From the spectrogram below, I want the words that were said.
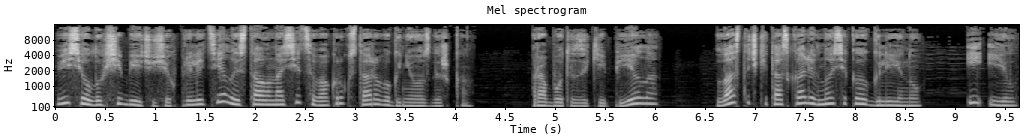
веселых щебечущих, прилетела и стала носиться вокруг старого гнездышка. Работа закипела, ласточки таскали в носиках глину и ил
